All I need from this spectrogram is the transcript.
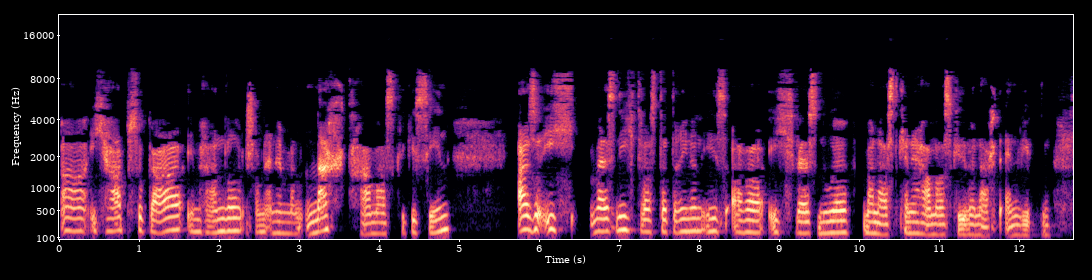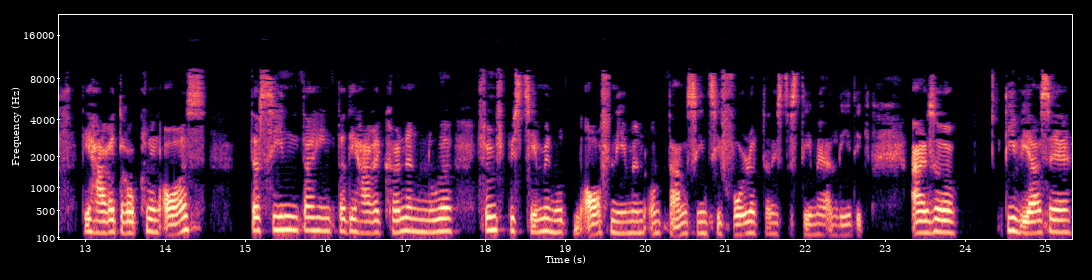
äh, ich habe sogar im Handel schon eine Nachthaarmaske gesehen. Also ich weiß nicht, was da drinnen ist, aber ich weiß nur, man lasst keine Haarmaske über Nacht einwirken. Die Haare trocknen aus, der Sinn dahinter, die Haare können nur fünf bis zehn Minuten aufnehmen und dann sind sie voll und dann ist das Thema erledigt. Also diverse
